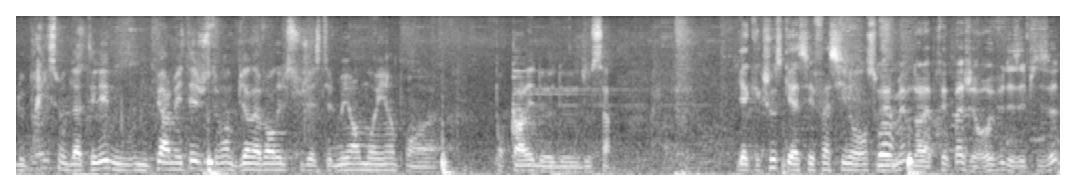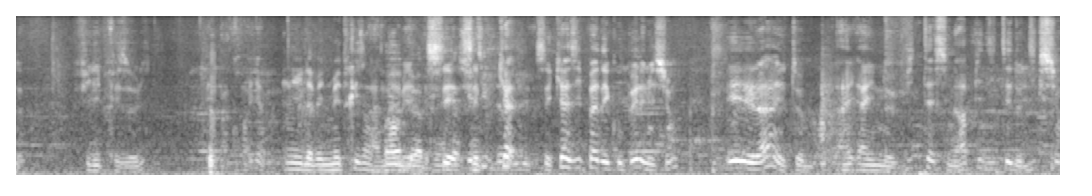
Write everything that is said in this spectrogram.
Le prisme de la télé nous, nous permettait justement de bien aborder le sujet. C'était le meilleur moyen pour, euh, pour parler de, de- de ça. Il y a quelque chose qui est assez fascinant en Ouais, soi. même dans la prépa, j'ai revu des épisodes. Philippe Risoli, est incroyable. Il avait une maîtrise Ah incroyable non, de la mais c'est quasi pas découpé l'émission. Et il est là, il te, a, a une vitesse, une rapidité de diction.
